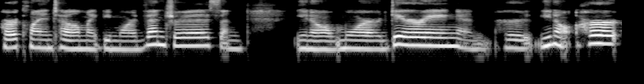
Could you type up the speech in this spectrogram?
Her clientele might be more adventurous and, you know, more daring and her, you know, her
